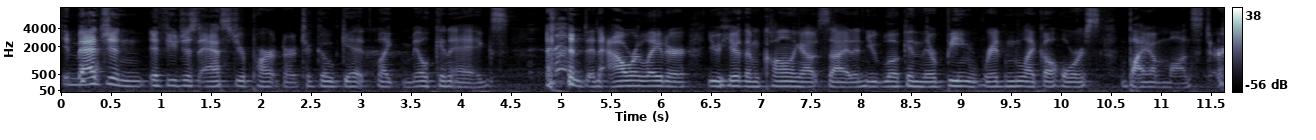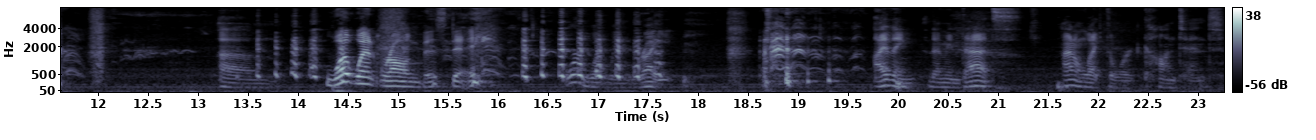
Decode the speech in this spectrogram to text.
Imagine if you just asked your partner to go get like milk and eggs, and an hour later you hear them calling outside, and you look and they're being ridden like a horse by a monster. Um, what went wrong this day? or what went right. I think. I mean, that's. I don't like the word content,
